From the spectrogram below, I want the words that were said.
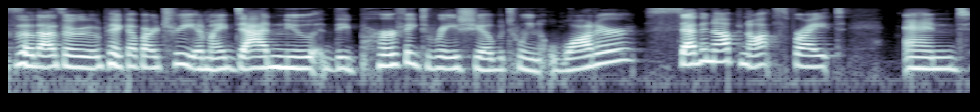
so that's where we would pick up our tree. And my dad knew the perfect ratio between water, 7 Up, not Sprite, and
